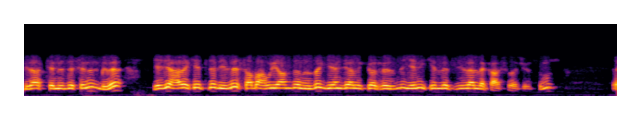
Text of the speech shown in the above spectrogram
biraz temizleseniz bile gece hareketleriyle sabah uyandığınızda Gencerli Körfezi'nde yeni kirleticilerle karşılaşıyorsunuz. E,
